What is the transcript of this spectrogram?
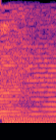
Bye.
